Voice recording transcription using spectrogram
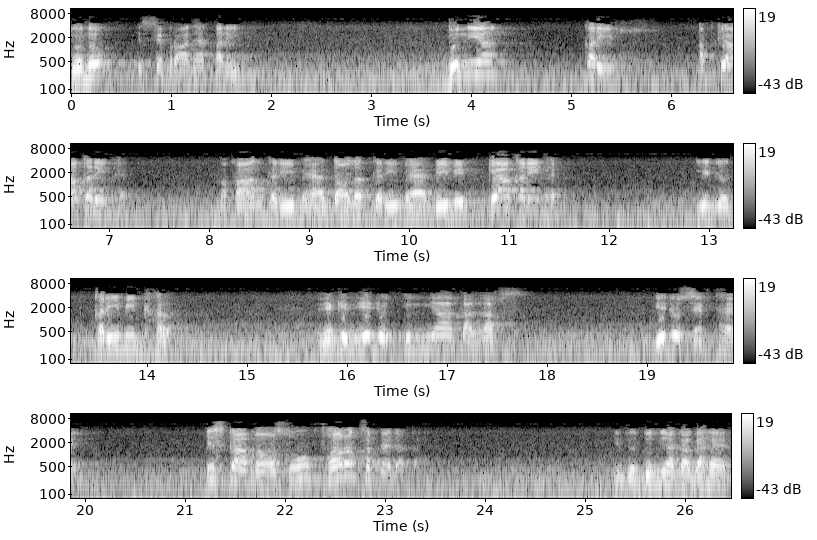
دونوں اس سے مراد ہے قریب۔ دنیا قریب۔ اب کیا قریب ہے؟ مکان قریب ہے، دولت قریب ہے، بیوی کیا قریب ہے؟ یہ جو قریبی گھر، لیکن یہ جو دنیا کا لفظ، یہ جو صفت ہے، اس کا موصوف فوراً سمجھا جاتا ہے۔ یہ جو دنیا کا گھر ہے،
